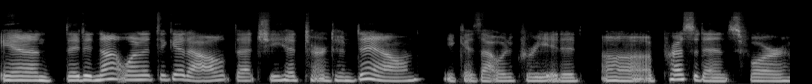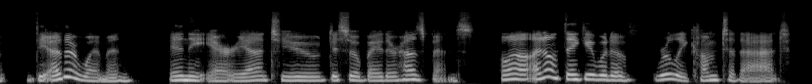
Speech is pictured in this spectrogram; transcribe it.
And they did not want it to get out that she had turned him down because that would have created uh, a precedence for the other women in the area to disobey their husbands. Well, I don't think it would have really come to that.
